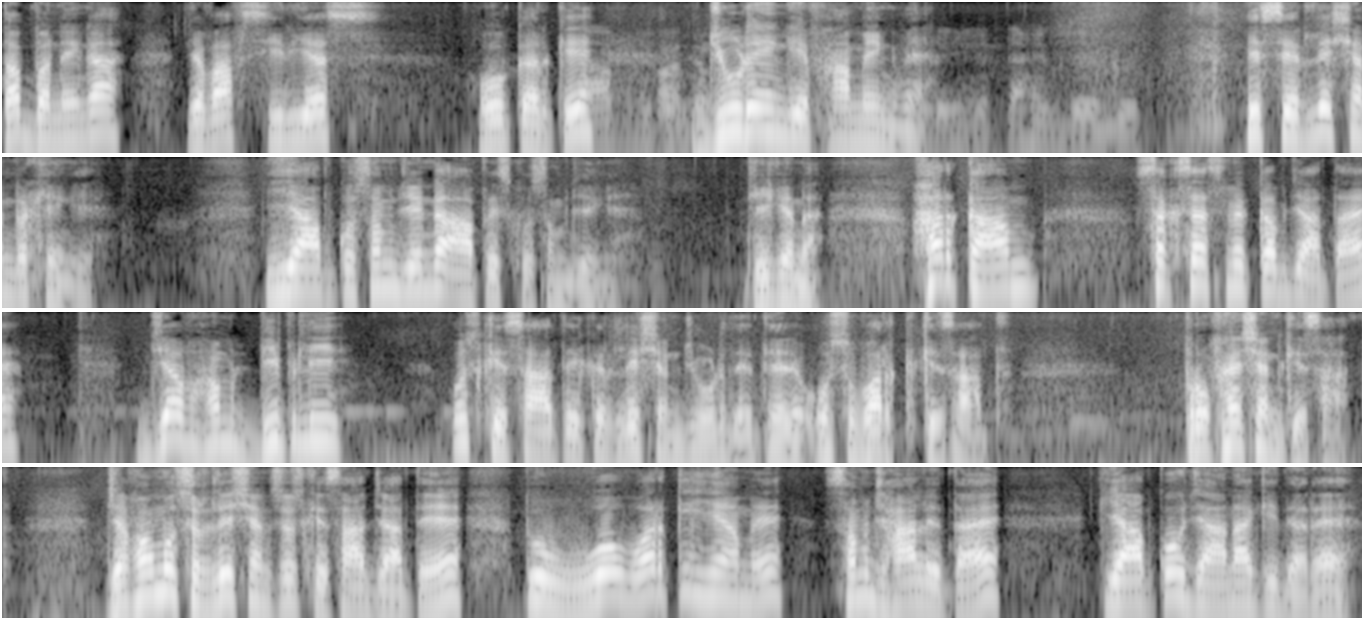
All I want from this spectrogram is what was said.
तब बनेगा जब आप सीरियस हो करके जुड़ेंगे फ़ार्मिंग में। इससे रिलेशन रखेंगे। ये आपको समझेंगे, आप इसको समझेंगे। ठीक है ना? हर काम सक्सेस में कब जाता है? जब हम डीपली उसके साथ एक रिलेशन जोड़ देते हैं, उस वर्क के साथ प्रोफेशन के साथ। जब हम उस रिलेशन से उसके साथ जाते हैं तो वो वर्क ही हमें समझा लेता है कि आपको जाना किधर है।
